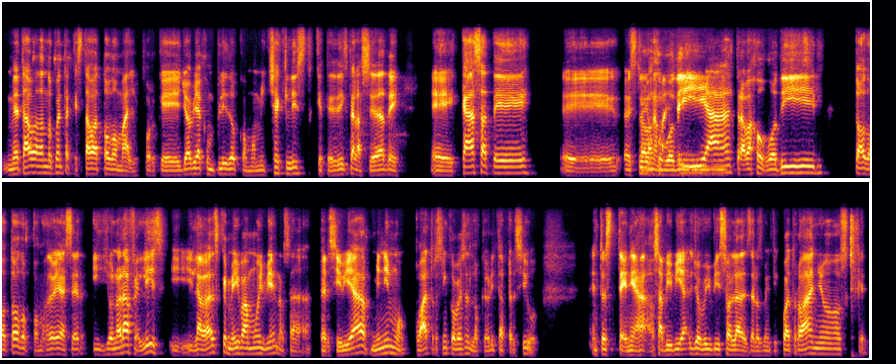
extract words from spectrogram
me estaba dando cuenta que estaba todo mal, porque yo había cumplido como mi checklist que te dicta la ciudad de eh, cásate, eh, estudio una maestría, trabajo godín, todo, todo como debía ser. Y yo no era feliz. Y, la verdad es que me iba muy bien. O sea, percibía mínimo cuatro o cinco veces lo que ahorita percibo. Entonces tenía, o sea, vivía, yo viví sola desde los 24 años, que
